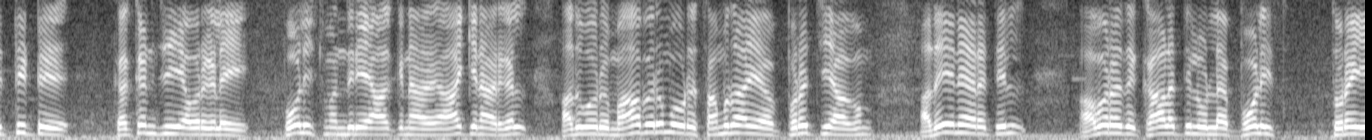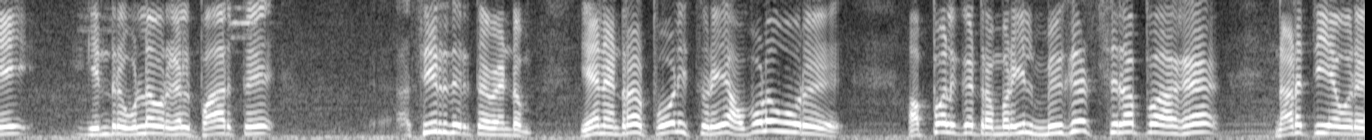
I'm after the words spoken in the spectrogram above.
வித்திட்டு கக்கன்ஜி அவர்களை போலீஸ் மந்திரி ஆக்கினார் ஆக்கினார்கள். அது ஒரு மாபெரும் ஒரு சமுதாய புரட்சியாகும். அதே நேரத்தில் அவரது காலத்தில் உள்ள போலீஸ் துறையை இன்று உள்ளவர்கள் பார்த்து சீர்திருத்த வேண்டும். ஏனென்றால் போலீஸ் துறையை அவ்வளவு ஒரு அப்பழுக்கற்ற முறையில் மிக சிறப்பாக நடத்திய ஒரு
